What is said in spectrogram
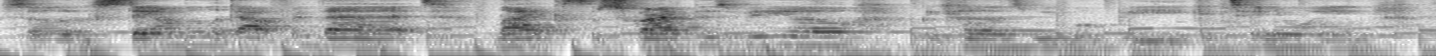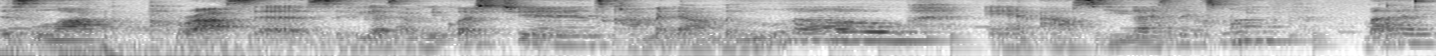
So stay on the lookout for that. Like, subscribe this video because we will be continuing this lock process. If you guys have any questions, comment down below and I'll see you guys next month. Bye.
